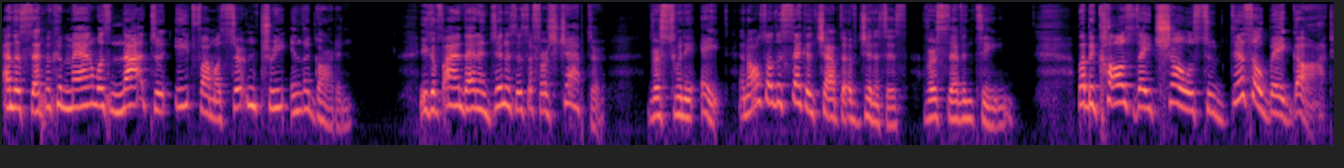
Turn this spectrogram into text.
And the second command was not to eat from a certain tree in the garden. You can find that in Genesis, the first chapter, verse 28, and also the second chapter of Genesis, verse 17. But because they chose to disobey God,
